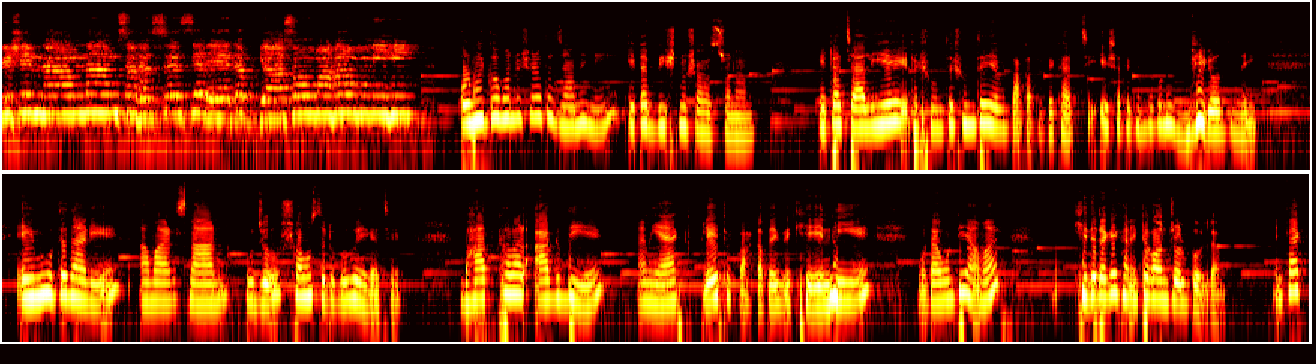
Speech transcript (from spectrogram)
ऋषिर्नाम्नां सहस्रस्य वेदव्यासो महामुनिः অভিজ্ঞ মানুষেরা তো জানেনি এটা বিষ্ণু সহস্রনাম। এটা চালিয়ে, এটা শুনতে শুনতেই আমি পাকা পেঁপে খাচ্ছি, এর সাথে কিন্তু কোনো বিরোধ নেই। এই মুহূর্তে দাঁড়িয়ে আমার স্নান, পুজো সমস্তটুকু হয়ে গেছে। ভাত খাওয়ার আগ দিয়ে আমি এক প্লেট পাকা পেঁপে খেয়ে নিয়ে মোটামুটি আমার খিদেটাকে খানিকটা কন্ট্রোল করলাম। ইনফ্যাক্ট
